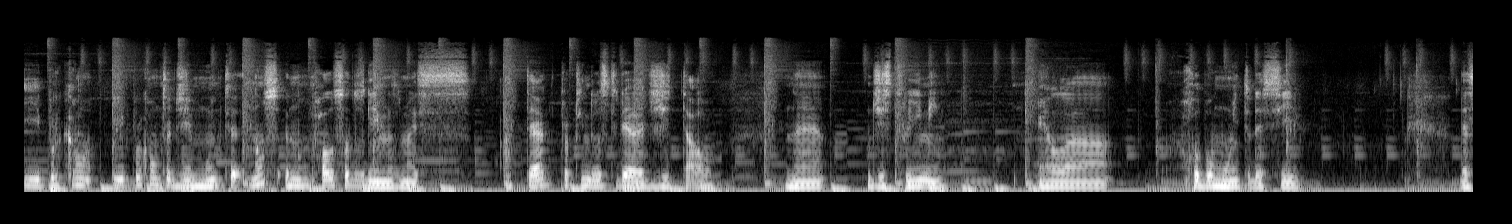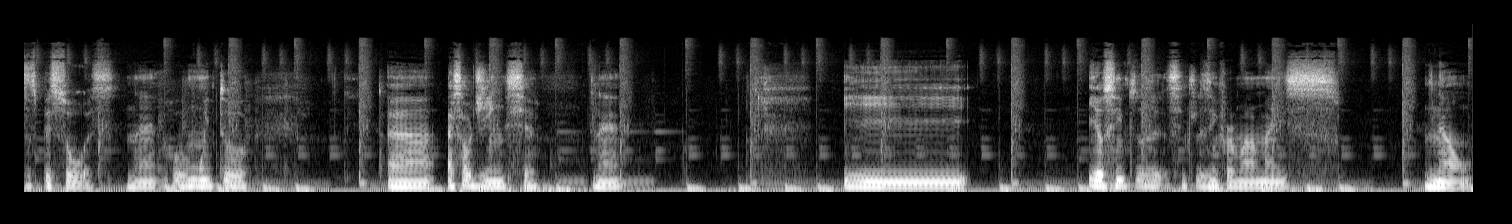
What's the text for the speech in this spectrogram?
e por, e por conta de muita. Não, eu não falo só dos games, mas até a própria indústria digital, né? De streaming, ela roubou muito desse. dessas pessoas, né? Roubou muito uh, essa audiência, né? E. E eu sinto, sinto lhes informar, mas não,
